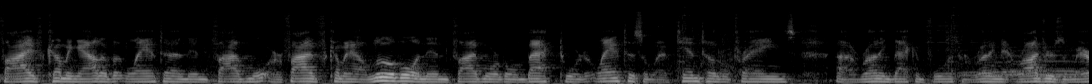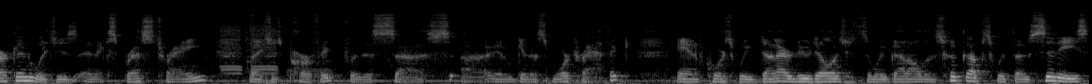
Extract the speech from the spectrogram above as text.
Five coming out of Atlanta, and then five more, or five coming out of Louisville, and then five more going back toward Atlanta. So we have ten total trains uh, running back and forth. We're running that Rogers American, which is an express train, which is perfect for this. Uh, uh, it'll get us more traffic. And of course, we've done our due diligence and we've got all those hookups with those cities.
